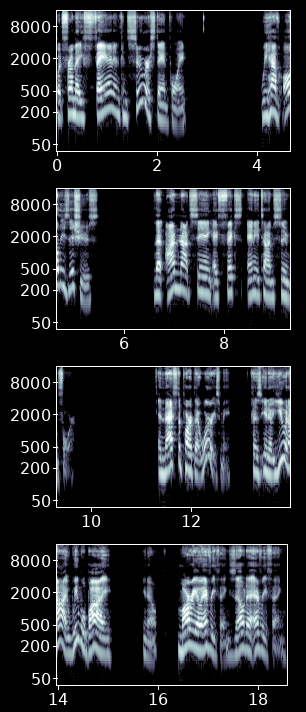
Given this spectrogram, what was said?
but from a fan and consumer standpoint, we have all these issues that I'm not seeing a fix anytime soon for. And that's the part that worries me. Because, you know, you and I, we will buy, you know, Mario everything, Zelda everything.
